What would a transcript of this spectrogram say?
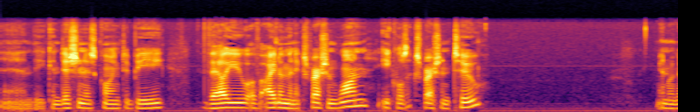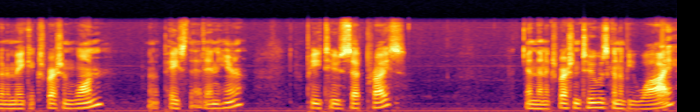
And the condition is going to be value of item in expression 1 equals expression 2. And we're going to make expression 1. I'm going to paste that in here. For P2 set price. And then expression 2 is going to be Y.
